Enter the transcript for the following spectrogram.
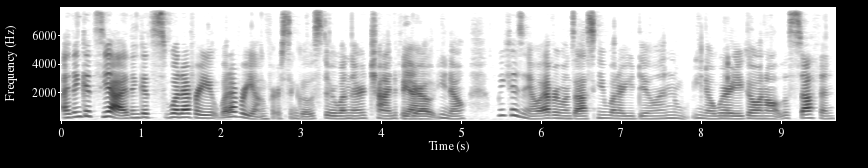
I think it's yeah. I think it's whatever you, whatever young person goes through when they're trying to figure yeah. out, you know, because you know everyone's asking you, what are you doing? You know, where are you going? All this stuff, and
